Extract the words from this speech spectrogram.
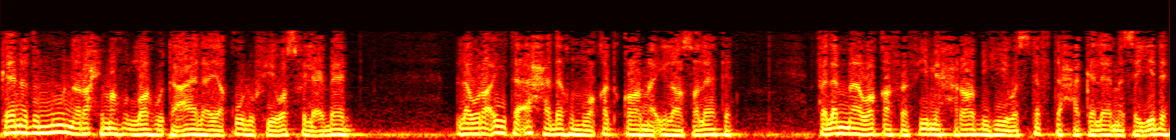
كان ذنون رحمه الله تعالى يقول في وصف العباد لو رأيت أحدهم وقد قام إلى صلاته فلما وقف في محرابه واستفتح كلام سيده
